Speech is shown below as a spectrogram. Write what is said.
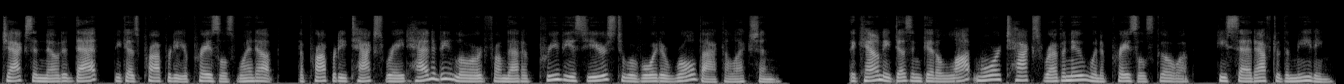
Jackson noted that, because property appraisals went up, the property tax rate had to be lowered from that of previous years to avoid a rollback election. The county doesn't get a lot more tax revenue when appraisals go up, he said after the meeting.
